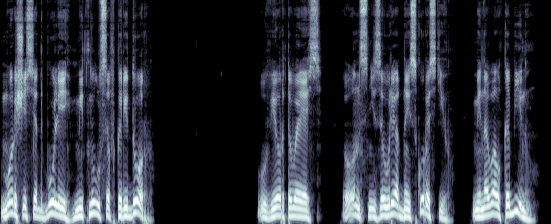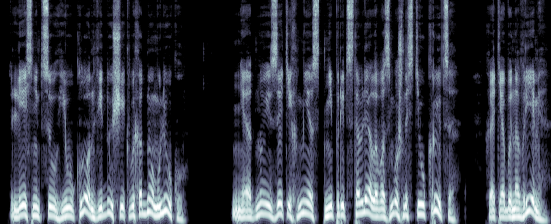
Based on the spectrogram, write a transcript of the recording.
морщась от боли, метнулся в коридор. Увертываясь, он с незаурядной скоростью миновал кабину, лестницу и уклон, ведущий к выходному люку. Ни одно из этих мест не представляло возможности укрыться, хотя бы на время.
